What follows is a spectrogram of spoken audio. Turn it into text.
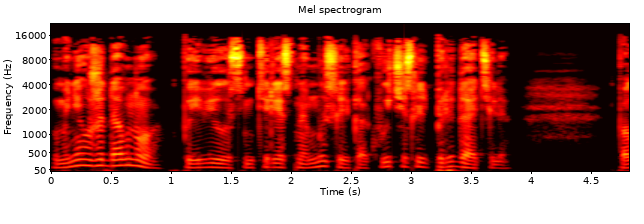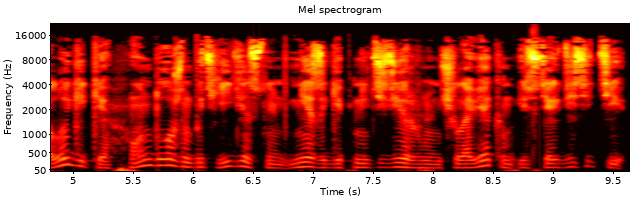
У меня уже давно появилась интересная мысль, как вычислить предателя – по логике, он должен быть единственным незагипнотизированным человеком из тех десяти.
